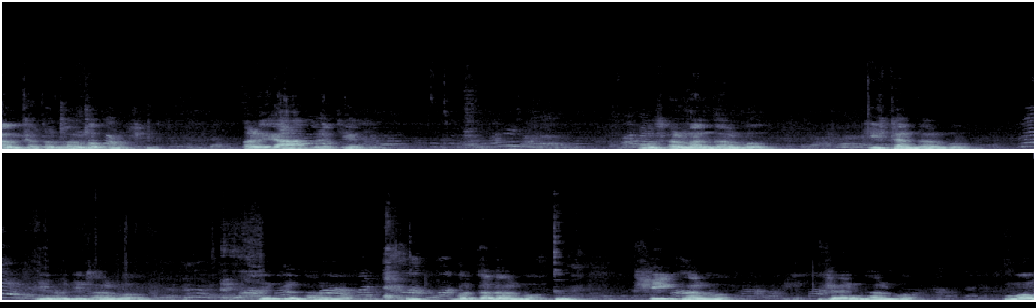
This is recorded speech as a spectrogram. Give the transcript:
আমি যত ধর্ম করছি অনেকে আ করে চেয়েছে। মুসলমান ধর্ম, খ্রিস্টান ধর্ম, ইহুদি ধর্ম, হিন্দু ধর্ম, বৌদ্ধ ধর্ম, শিখ ধর্ম, জৈন ধর্ম মং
